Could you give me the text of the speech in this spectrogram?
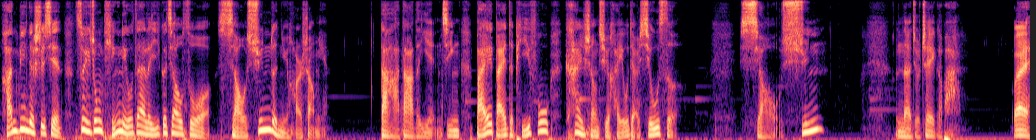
韩冰的视线最终停留在了一个叫做小薰的女孩上面，大大的眼睛，白白的皮肤，看上去还有点羞涩。小薰，那就这个吧。喂，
